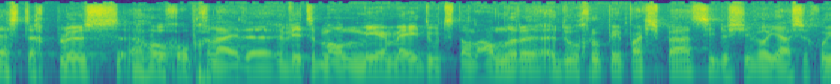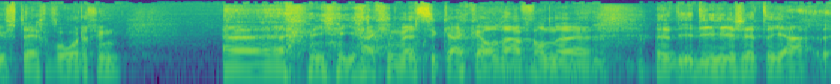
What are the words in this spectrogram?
60-plus hoogopgeleide witte man meer meedoet dan andere doelgroepen in participatie. Dus je wil juist een goede vertegenwoordiging. Uh, ja, mensen kijken al naar van uh, die, die, hier zitten. Ja, uh,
